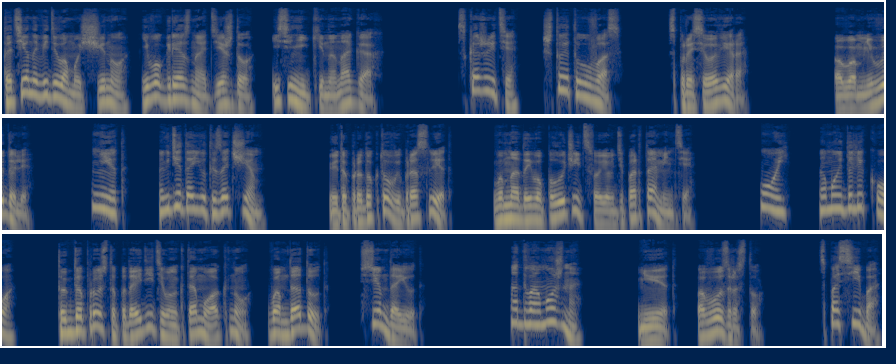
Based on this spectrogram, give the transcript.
Татьяна видела мужчину, его грязную одежду и синяки на ногах. «Скажите, что это у вас?» — спросила Вера. «А вам не выдали?» «Нет. А где дают и зачем?» «Это продуктовый браслет. Вам надо его получить в своем департаменте». «Ой, а мой далеко». «Тогда просто подойдите вон к тому окну. Вам дадут. Всем дают». «А два можно?» «Нет, по возрасту». «Спасибо».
